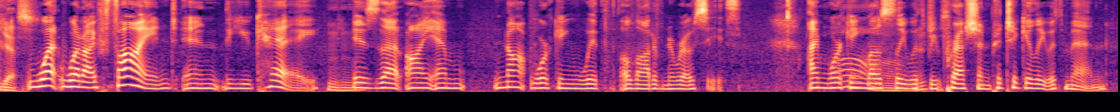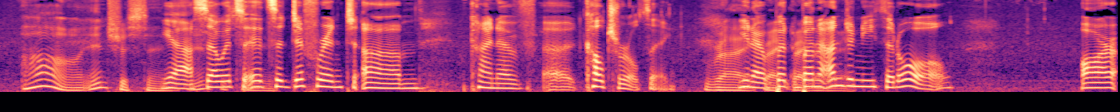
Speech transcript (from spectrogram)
yes. What what I find in the UK Mhm. is that I am not working with a lot of neuroses. I'm working Oh, mostly with repression, particularly with men. Oh, interesting. Yeah, so it's it's a different um, kind of uh, cultural thing, right. you know. right, but right, but right, underneath it all are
